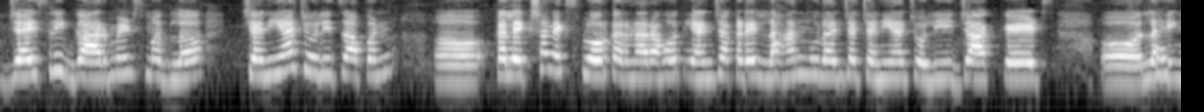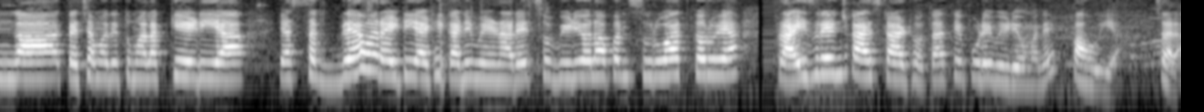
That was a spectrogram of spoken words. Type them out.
जयश्री गारमेंट्समधलं चनिया चोलीचं आपण कलेक्शन एक्सप्लोअर करणार आहोत. यांच्याकडे लहान मुलांच्या चनिया चोली जॅकेट्स लहिंगा त्याच्यामध्ये तुम्हाला केडिया या सगळ्या व्हरायटी या ठिकाणी मिळणार आहेत. सो व्हिडिओला आपण सुरुवात करूया. प्राईज रेंज काय स्टार्ट होतात हे पुढे व्हिडिओमध्ये पाहूया. चला.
